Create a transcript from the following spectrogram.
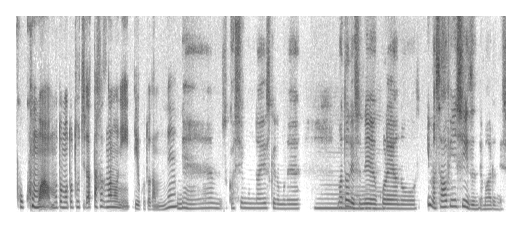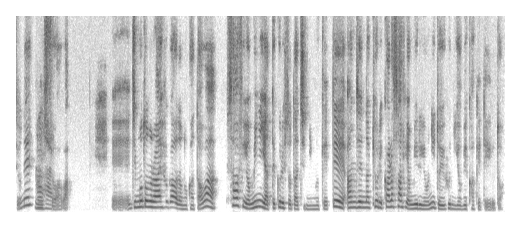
ここはもともと土地だったはずなのにっていうことだもんね。ねえ難しい問題ですけどもね。うんまたですねこれあの今サーフィンシーズンでもあるんですよねはいはい。ノースショアは、えー地元のライフガードの方はサーフィンを見にやってくる人たちに向けて安全な距離からサーフィンを見るようにというふうに呼びかけていると。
